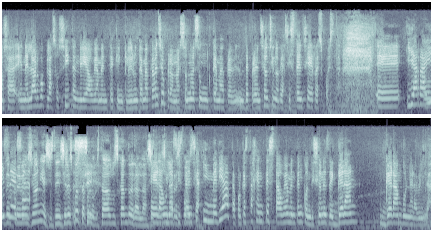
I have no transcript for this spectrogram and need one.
o sea, en el largo plazo sí tendría obviamente que incluir un tema de prevención, pero no es, no es un tema de, pre de prevención, sino de asistencia y respuesta. Eh, y a raíz de, de prevención esa, y asistencia y respuesta, sí. pero lo que estabas buscando era la asistencia era una y la asistencia respuesta. inmediata, porque esta gente está obviamente en condiciones de gran, gran vulnerabilidad.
